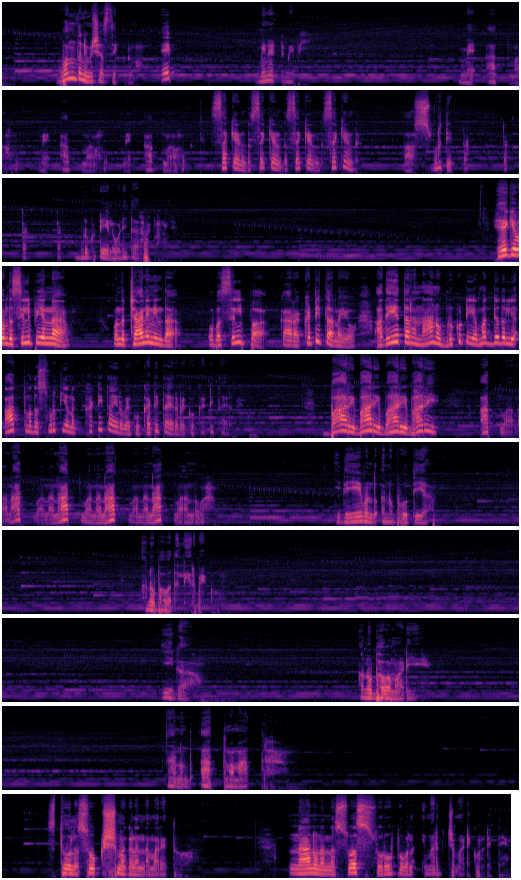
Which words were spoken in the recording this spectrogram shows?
ಒಂದು ನಿಮಿಷ ಸಿಕ್ಕರು ಏಕ್ ಮಿನಿಟ್ ಮೇ ಬಿ. ಮೇ ಆತ್ಮ ಹೂ, ಮೇ ಆತ್ಮ ಹೂ, ಮೇ ಆತ್ಮ ಹೂ. Second second second second. ಆ ಸ್ಮೃತಿ ಟಕ್ ಟಕ್ ಟಕ್ ಟಕ್ ಬುಡುಕುಟಿಯಲ್ಲಿ ಹೊಡಿತಾ ಇರ್ಬೇಕು ಹೇಗೆ ಒಂದು ಶಿಲ್ಪಿಯನ್ನು ಒಂದು ಚಾನಿನಿಂದ ಒಬ್ಬ ಶಿಲ್ಪಕಾರ ಕಟಿತಾನೆಯೋ ಅದೇ ಥರ ನಾನು ಬೃಕುಟಿಯ ಮಧ್ಯದಲ್ಲಿ ಆತ್ಮದ ಸ್ಮೃತಿಯನ್ನು ಕಟಿತಾ ಇರಬೇಕು ಕಟಿತಾ ಇರಬೇಕು ಕಟಿತಾ ಇರಬೇಕು. ಬಾರಿ ಬಾರಿ ಬಾರಿ ಬಾರಿ ಆತ್ಮ, ನನ್ನ ಆತ್ಮ ನನ್ನ ಆತ್ಮ ನನ್ನ ಆತ್ಮ ನನ್ನ ಆತ್ಮ ಅನ್ನುವ ಇದೇ ಒಂದು ಅನುಭೂತಿಯ ಅನುಭವದಲ್ಲಿ ಇರಬೇಕು ಈಗ ಅನುಭವ ಮಾಡಿ. ನಾನೊಂದು ಆತ್ಮ ಮಾತ್ರ. ಸ್ಥೂಲ ಸೂಕ್ಷ್ಮಗಳನ್ನು ಮರೆತು ನಾನು ನನ್ನ ಸ್ವಸ್ವರೂಪವನ್ನು ಇಮರ್ಜ್ ಮಾಡಿಕೊಂಡಿದ್ದೇನೆ.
